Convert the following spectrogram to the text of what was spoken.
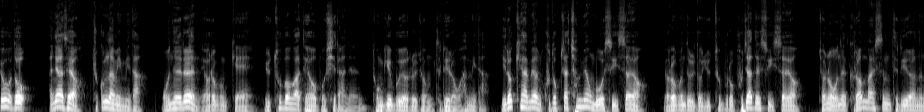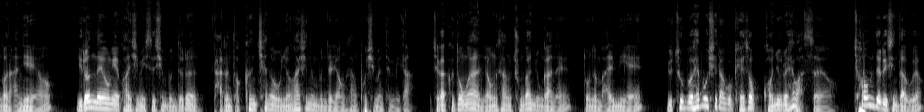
효도! 안녕하세요. 주꿈남입니다. 오늘은 여러분께 유튜버가 되어 보시라는 동기부여를 좀 드리려고 합니다. 이렇게 하면 구독자 1000명 모을 수 있어요. 여러분들도 유튜브로 부자 될 수 있어요. 저는 오늘 그런 말씀 드리려는 건 아니에요. 이런 내용에 관심 있으신 분들은 다른 더 큰 채널 운영하시는 분들 영상 보시면 됩니다. 제가 그동안 영상 중간중간에 또는 말미에 유튜브 해보시라고 계속 권유를 해왔어요. 처음 들으신다고요?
